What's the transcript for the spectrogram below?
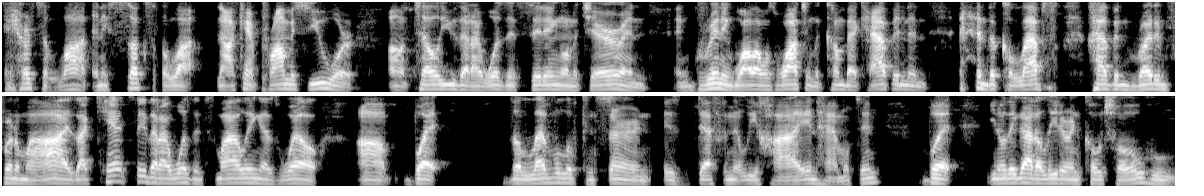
It hurts a lot and it sucks a lot. Now I can't promise you or uh, tell you that I wasn't sitting on a chair and and grinning while I was watching the comeback happen and and the collapse happen right in front of my eyes. I can't say that I wasn't smiling as well, um, but the level of concern is definitely high in Hamilton. But you know, they got a leader in Coach O, who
